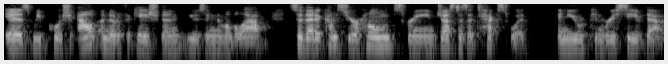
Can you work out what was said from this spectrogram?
is we push out a notification using the mobile app so that it comes to your home screen just as a text would, and you can receive that.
